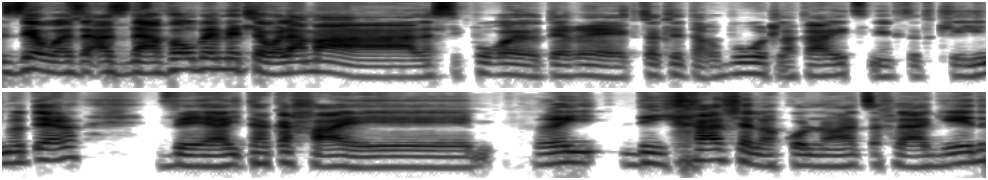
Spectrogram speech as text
זהו, אז, אז נעבור באמת לעולם, ה, לסיפור היותר אה, קצת לתרבות, לקיץ, נהיה קצת כלילים יותר, והייתה ככה אה, דעיכה של הקולנוע, צריך להגיד.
